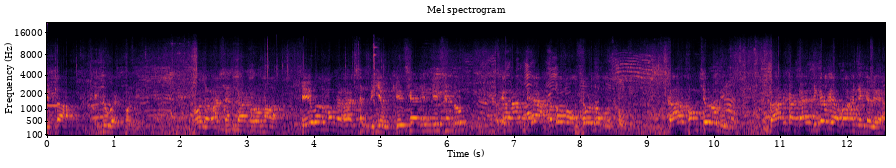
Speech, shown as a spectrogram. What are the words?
ఇట్లా ఇల్లు కట్టుకోండి వాళ్ళ రేషన్ కార్డు వల్ల కేవలం ఒక రేషన్ బియ్యం కేసీఆర్ ఏం छोड़ दो उसको कार पंक्चर हो गई। कार का टायर निकल गया, बाहर निकल गया।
